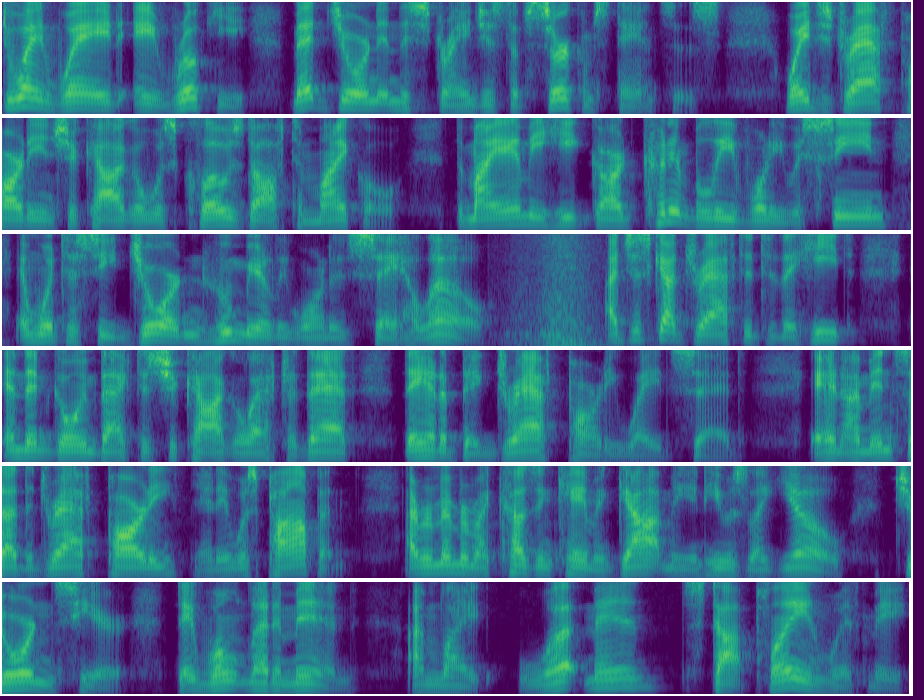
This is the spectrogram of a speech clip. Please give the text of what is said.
Dwyane Wade, a rookie, met Jordan in the strangest of circumstances. Wade's draft party in Chicago was closed off to Michael. The Miami Heat guard couldn't believe what he was seeing and went to see Jordan, who merely wanted to say hello. I just got drafted to the Heat, and then going back to Chicago after that, they had a big draft party, Wade said. And I'm inside the draft party, and it was popping. I remember my cousin came and got me, and he was like, Yo, Jordan's here. They won't let him in. I'm like, what, man? Stop playing with me.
